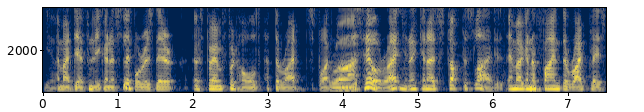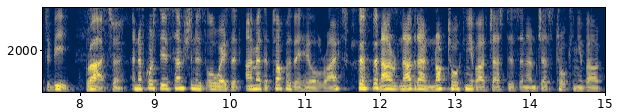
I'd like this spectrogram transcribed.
Yeah. am I definitely going to slip, or is there a firm foothold at the right spot on this hill? Right? You know, can I stop the slide? Am I going to find the right place to be? Right. Right. And of course, the assumption is always that I'm at the top of the hill, right? now, now that I'm not talking about justice and I'm just talking about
